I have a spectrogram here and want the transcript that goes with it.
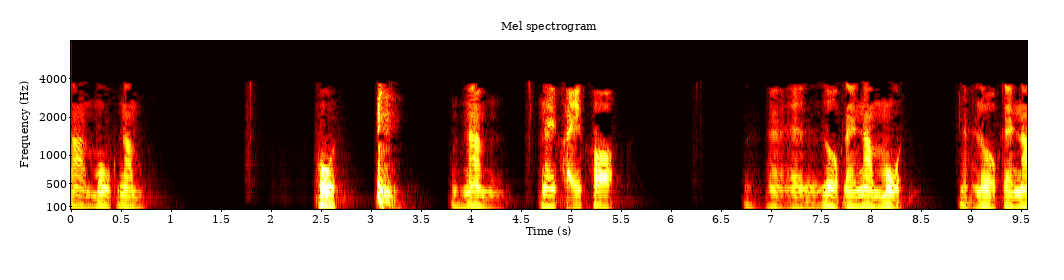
น้ำมูก น้ำพูด น้ำในไผ่ข้อโรคในน้ำมูดโรคในน้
